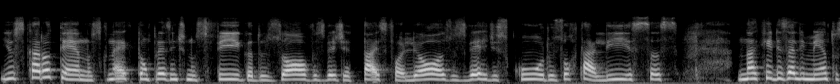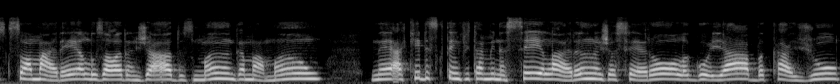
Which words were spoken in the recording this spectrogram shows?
e os carotenos, né, que estão presentes nos fígados, ovos, vegetais folhosos, verdes escuros, hortaliças naqueles alimentos que são amarelos, alaranjados, manga, mamão, né? Aqueles que têm vitamina C, laranja, acerola, goiaba, caju,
